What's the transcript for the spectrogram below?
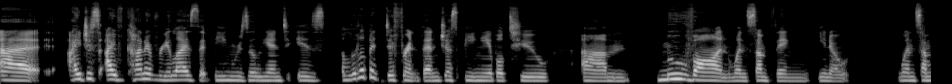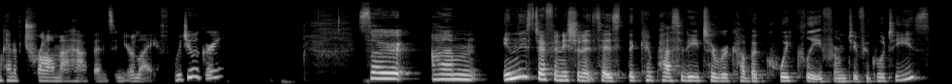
uh, I just, I've kind of realized that being resilient is a little bit different than just being able to um, move on when something, you know, when some kind of trauma happens in your life. Would you agree? So, um, in this definition, it says the capacity to recover quickly from difficulties.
